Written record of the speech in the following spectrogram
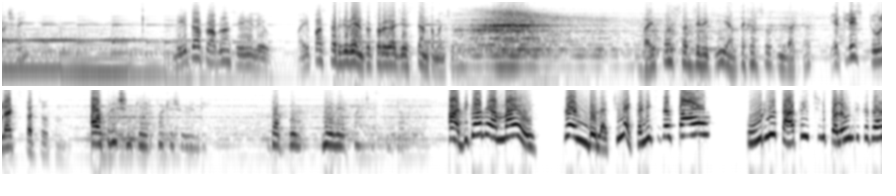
Mahalakshmi మిగతా ప్రాబ్లమ్స్ ఏమీ లేవు. బైపాస్ సర్జరీ ఎంత త్వరగా చేస్తే అంత మంచిది. బైపాస్ సర్జరీకి ఎంత ఖర్చు అవుతుంది డాక్టర్? అట్లీస్ట్ టూ లాక్స్ ఖర్చు అవుతుంది. ఆపరేషన్కి ఏర్పాట్లు చూడండి. డబ్బు మేము ఏర్పాటు చేసుకుంటాం. అది కాదు అమ్మాయి. రెండు లక్షలు ఎక్కడి నుంచి తెస్తావు? ఊర్లో తాత ఇచ్చిన పొలం ఉంది కదా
